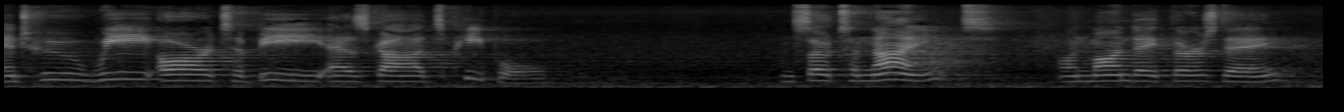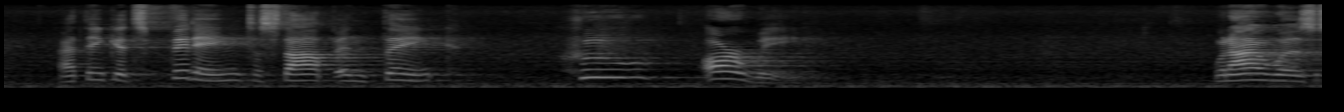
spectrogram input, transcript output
and who we are to be as God's people. And so tonight, on Maundy, Thursday, I think it's fitting to stop and think who are we? When I was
